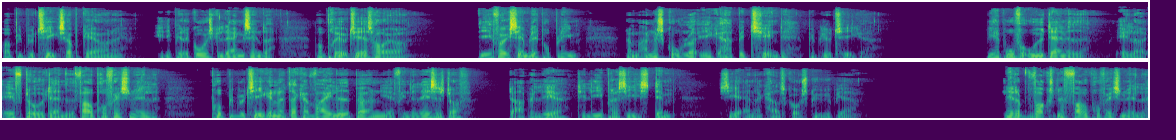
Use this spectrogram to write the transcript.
og biblioteksopgaverne i det pædagogiske læringscenter må prioriteres højere. Det er for eksempel et problem, når mange skoler ikke har betjente biblioteker. Vi har brug for uddannede eller efteruddannede fagprofessionelle på bibliotekerne, der kan vejlede børn i at finde læsestof, der appellerer til lige præcis dem, siger Anna Karlsgaard Skyggebjerg. Netop voksne fagprofessionelle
